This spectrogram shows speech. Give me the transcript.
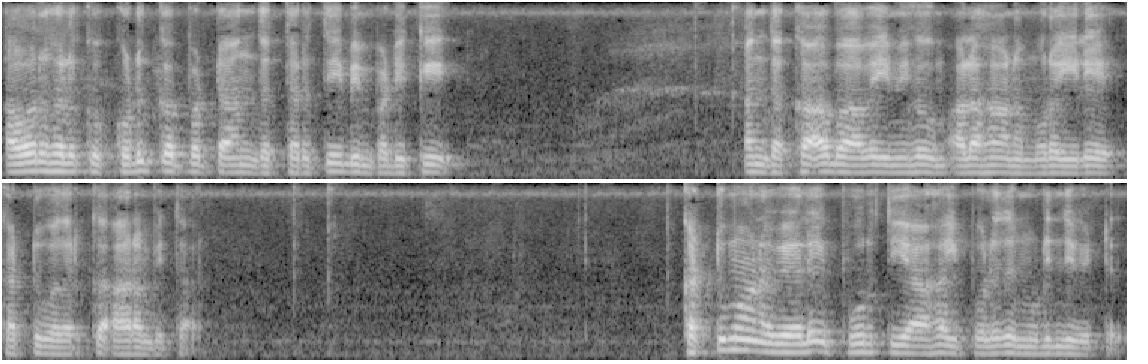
அவர்களுக்கு கொடுக்கப்பட்ட அந்த தர்த்தீபின் படிக்கு அந்த காபாவை மிகவும் அழகான முறையிலே கட்டுவதற்கு ஆரம்பித்தார். கட்டுமான வேலை பூர்த்தியாக இப்பொழுது முடிந்துவிட்டது.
